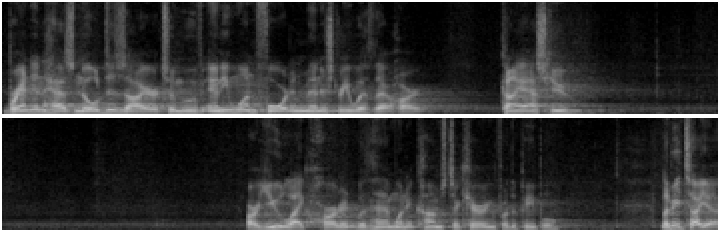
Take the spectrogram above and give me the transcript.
Brandon has no desire to move anyone forward in ministry with that heart. Can I ask you, Are you like hearted with him when it comes to caring for the people? Let me tell you,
